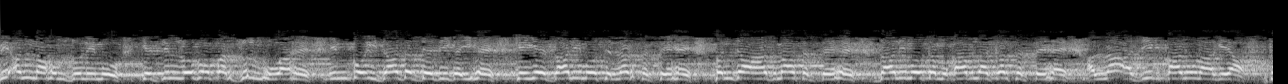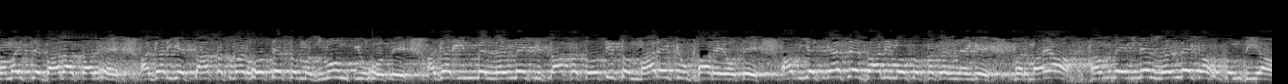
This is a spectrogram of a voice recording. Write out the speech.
بانہم ظلموا، کہ جن لوگوں پر ظلم ہوا ہے، ان کو اجازت دے دی گئی ہے کہ یہ ظالموں سے لڑ سکتے ہیں پنجا آزما سکتے ہیں ہیں، ظالموں کا مقابلہ کر سکتے ہیں۔ اللہ عجیب قانون آ گیا۔ سمجھ سے بالا تر ہے۔ اگر یہ طاقتور ہوتے تو مظلوم کیوں ہوتے؟ اگر ان میں لڑنے کی طاقت ہوتی تو مارے کیوں کھا رہے ہوتے؟ اب یہ کیسے ظالموں کو پکڑ لیں گے؟ فرمایا، ہم نے انہیں لڑنے کا حکم دیا۔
